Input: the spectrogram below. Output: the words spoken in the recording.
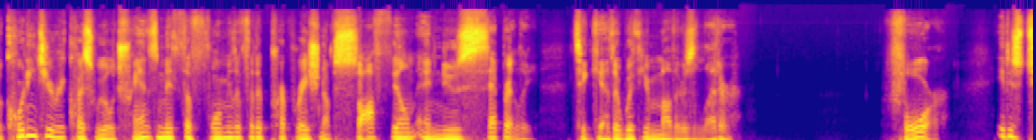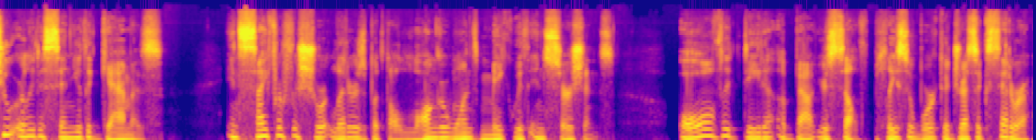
According to your request, we will transmit the formula for the preparation of soft film and news separately, together with your mother's letter. 4. It is too early to send you the gammas. Encipher for short letters, but the longer ones make with insertions. All the data about yourself, place of work, address, etc.,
